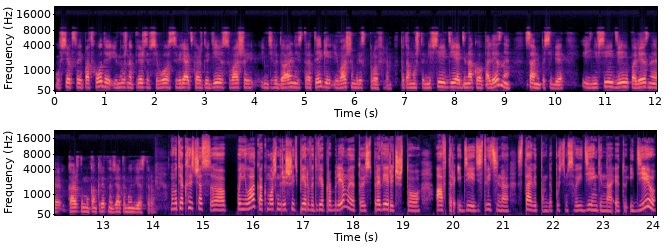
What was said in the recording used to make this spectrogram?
у всех свои подходы, и нужно прежде всего сверять каждую идею с вашей индивидуальной стратегией и вашим риск-профилем, потому что не все идеи одинаково полезны сами по себе, и не все идеи полезны каждому конкретно взятому инвестору. Ну вот я, кстати, сейчас э, поняла, как можно решить первые две проблемы, то есть проверить, что автор идеи действительно ставит там, допустим, свои деньги на эту идею.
